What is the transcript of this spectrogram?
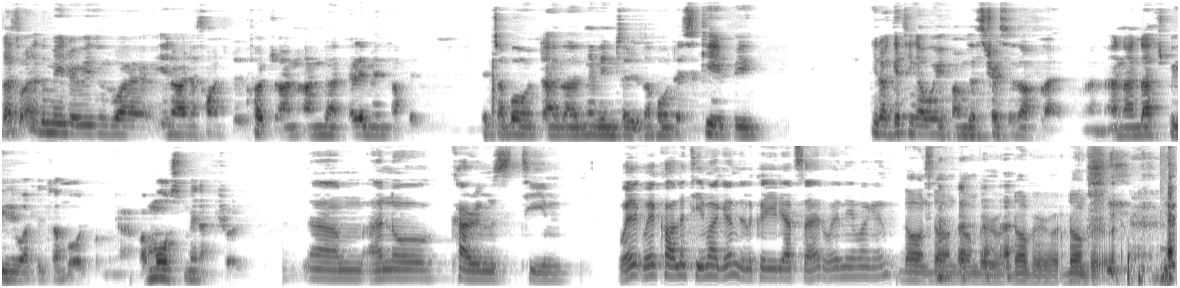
That's one of the major reasons why you know I just wanted to touch on on that element of it. It's about, as, as Nevin said, it's about escaping, you know, getting away from the stresses of life, and and, and that's really what it's about for me, for most men actually. Um, I know Karim's team. Where where call the team again? The little idiot side. What name again? Don't don't don't be rude. Don't be rude. Don't be rude.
